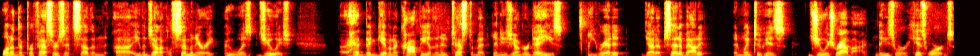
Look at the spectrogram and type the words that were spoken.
One of the professors at Southern uh, Evangelical Seminary, who was Jewish, uh, had been given a copy of the New Testament in his younger days. He read it, got upset about it, and went to his Jewish rabbi. These were his words.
